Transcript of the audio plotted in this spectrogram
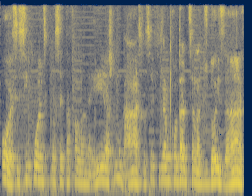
Pô, esses cinco anos que você tá falando aí, acho que não dá. Se você fizer um contrato, sei lá, de dois anos,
